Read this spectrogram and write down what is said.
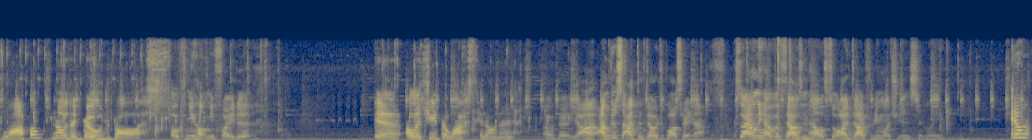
Floppa. No, the Doge boss. Oh, can you help me fight it? Yeah, I'll let you get the last hit on it. Okay, yeah, I'm just at the Doge boss right now. Because I only have a thousand health, so I die pretty much instantly. I don't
